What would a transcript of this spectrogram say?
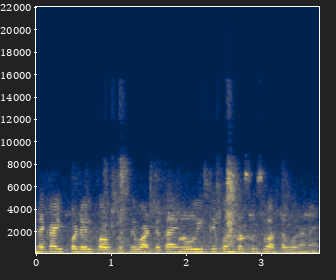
संध्याकाळी पडेल पाऊस असे वाटत आहे. हो इथे पण तसंच वातावरण आहे.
